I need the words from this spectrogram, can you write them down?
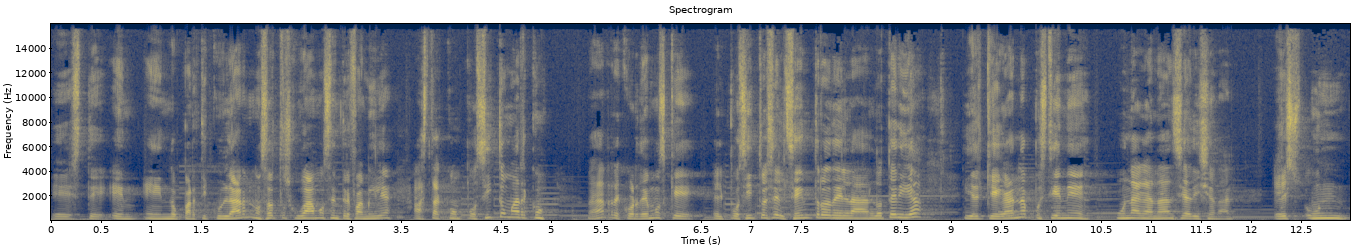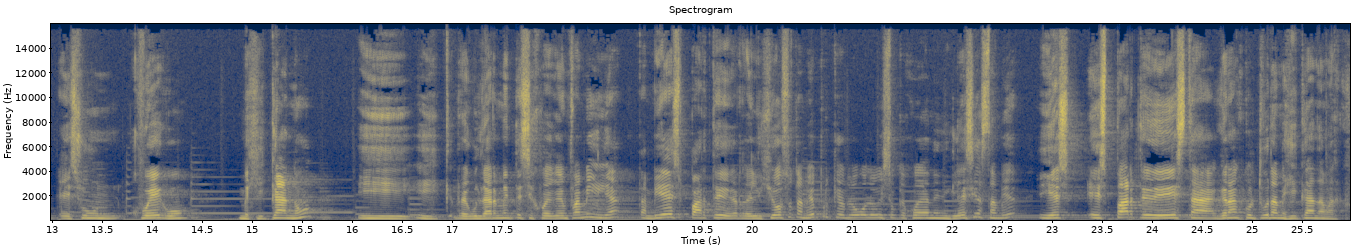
Este, en, lo particular, nosotros jugamos entre familia hasta con Posito, Marco. Recordemos que el Posito es el centro de la lotería y el que gana, pues tiene una ganancia adicional. Es un, es un juego mexicano y, y regularmente se juega en familia. También es parte religioso también, porque luego lo he visto que juegan en iglesias también. Y es, es parte de esta gran cultura mexicana, Marco.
